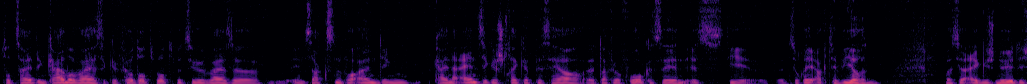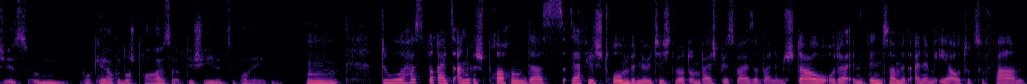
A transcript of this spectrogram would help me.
zurzeit in keiner Weise gefördert wird, beziehungsweise in Sachsen vor allen Dingen keine einzige Strecke bisher äh, dafür vorgesehen ist, die äh, zu reaktivieren, was ja eigentlich nötig ist, um Verkehr von der Straße auf die Schiene zu verlegen. Mhm. Du hast bereits angesprochen, dass sehr viel Strom benötigt wird, um beispielsweise bei einem Stau oder im Winter mit einem E-Auto zu fahren.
